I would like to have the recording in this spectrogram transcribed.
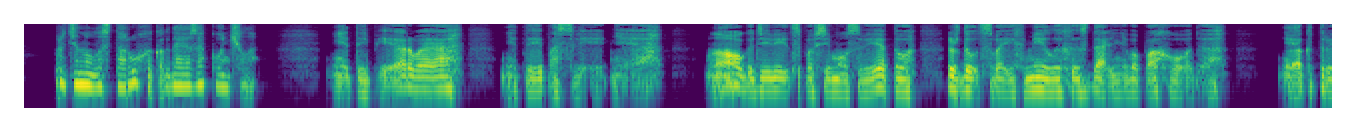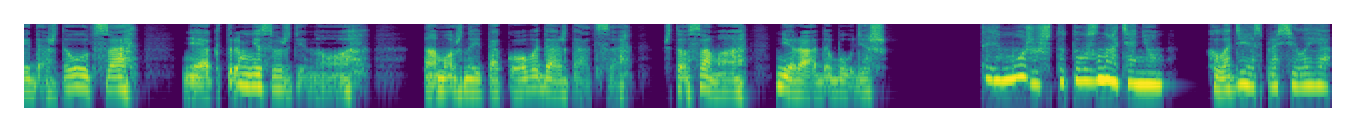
— протянула старуха, когда я закончила. «Не ты первая, не ты последняя. Много девиц по всему свету ждут своих милых из дальнего похода. Некоторые дождутся, некоторым не суждено. А можно и такого дождаться, что сама не рада будешь. «Ты можешь что-то узнать о нем?» — холодея спросила я.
